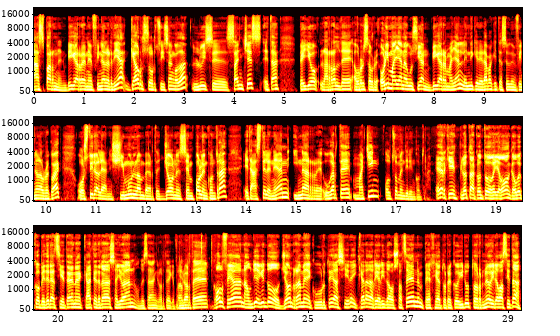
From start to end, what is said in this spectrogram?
azparnen. Bigarren e, final erdia, gaur sortzi izango da, Luis e, Sánchez eta Peio Larralde aurrez aurre. Hori maila nagusian, bigarren mailan, lehendik ere erabakita zeuden final aurrekoak, ostiralean, Simun Lambert Lambert, John Sempolen kontra, eta astelenean Inar Ugarte, Matxin, Oltzomen diren kontra. Ederki, pilota kontu gehiago, gaubeko bederatzietan, katedra saioan, onde zan, gaurte, kepa. Gero arte. Golfean, haundia egindu, John Ramek urte hasiera ikaragarriari da osatzen, PGA Turreko iru torneo irabazita.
